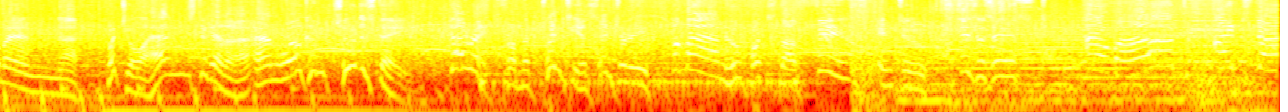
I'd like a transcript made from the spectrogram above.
Gentlemen, put your hands together and welcome to the stage, direct from the 20th century, the man who puts the fizz into physicist Albert Einstein!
